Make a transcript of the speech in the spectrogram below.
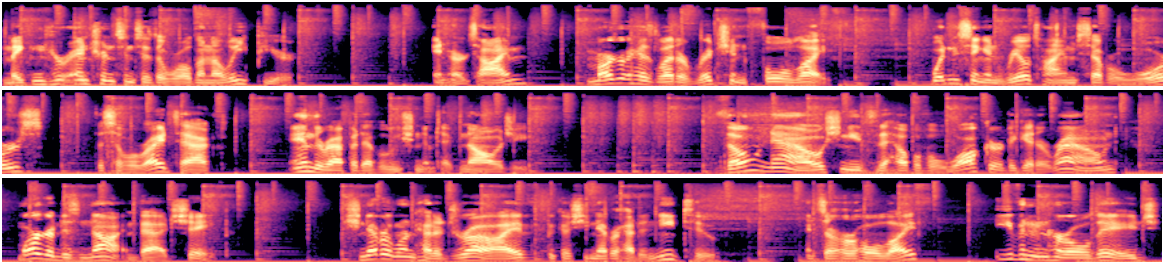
making her entrance into the world on a leap year. In her time, Margaret has led a rich and full life, witnessing in real time several wars, the Civil Rights Act, and the rapid evolution of technology. Though now she needs the help of a walker to get around, Margaret is not in bad shape. She never learned how to drive because she never had a need to, and so her whole life, even in her old age,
